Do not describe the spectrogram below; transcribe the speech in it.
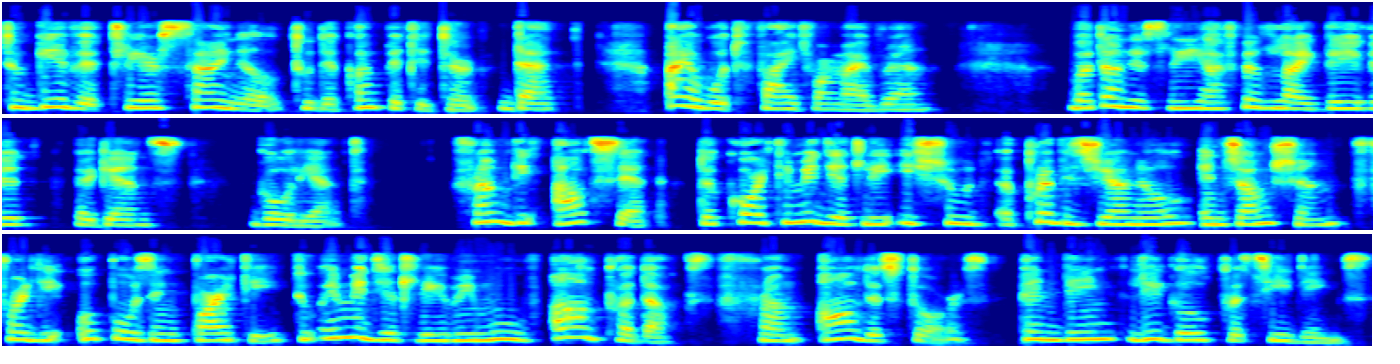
to give a clear signal to the competitor that I would fight for my brand. But honestly, I felt like David against Goliath. From the outset, the court immediately issued a provisional injunction for the opposing party to immediately remove all products from all the stores, pending legal proceedings.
